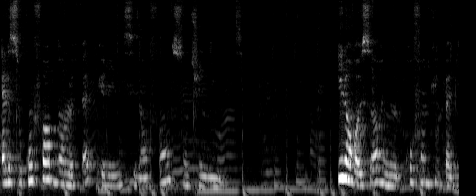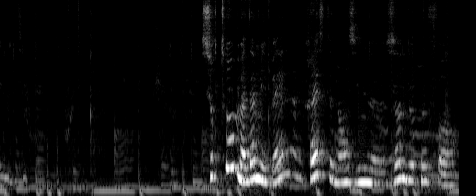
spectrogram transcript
elle se conforte dans le fait que ses enfants sont une limite. Il en ressort une profonde culpabilité. Surtout, Madame Eben reste dans une zone de confort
